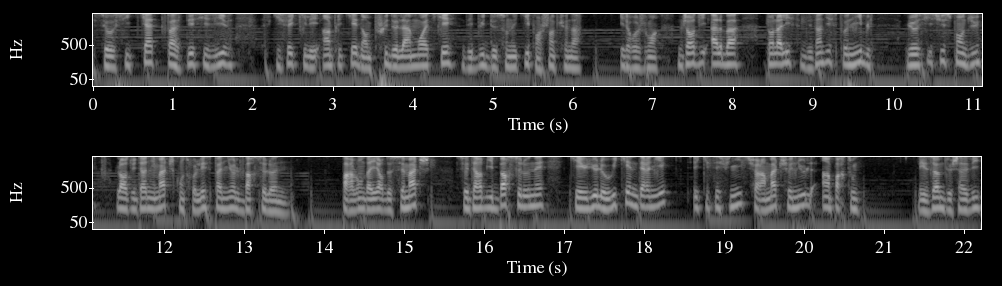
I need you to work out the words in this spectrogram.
c'est aussi 4 passes décisives ce qui fait qu'il est impliqué dans plus de la moitié des buts de son équipe en championnat. Il rejoint Jordi Alba dans la liste des indisponibles, lui aussi suspendu lors du dernier match contre l'Espagnol Barcelone. Parlons d'ailleurs de ce match, ce derby barcelonais qui a eu lieu le week-end dernier et qui s'est fini sur un match nul un partout. Les hommes de Xavi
